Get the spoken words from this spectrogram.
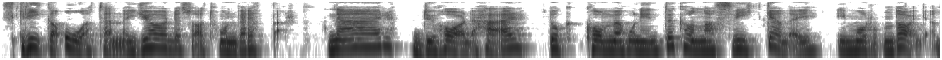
Skrika åt henne, gör det så att hon berättar. När du har det här, då kommer hon inte kunna svika dig i morgondagen.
